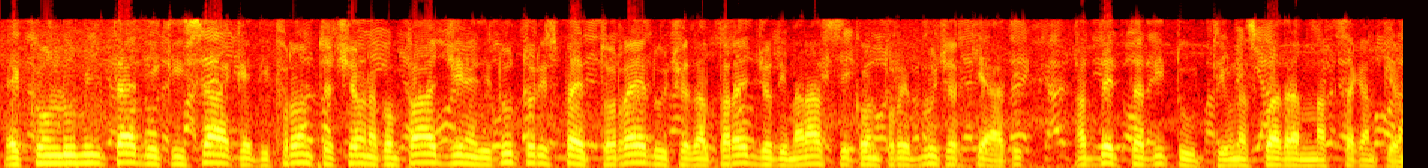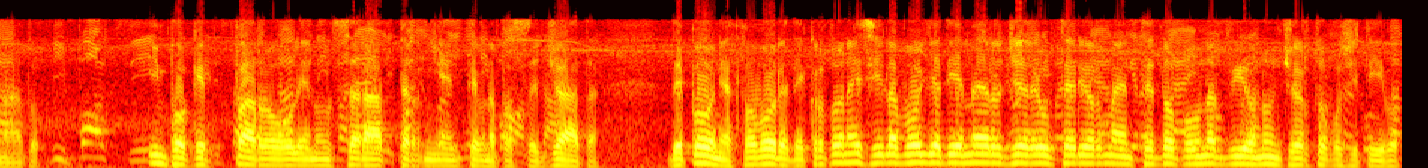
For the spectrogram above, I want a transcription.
e con l'umiltà di chi sa che di fronte c'è una compagine di tutto rispetto, reduce dal pareggio di Marassi contro i blu cerchiati, a detta di tutti una squadra ammazza campionato. In poche parole non sarà per niente una passeggiata. Depone a favore dei crotonesi la voglia di emergere ulteriormente dopo un avvio non certo positivo.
